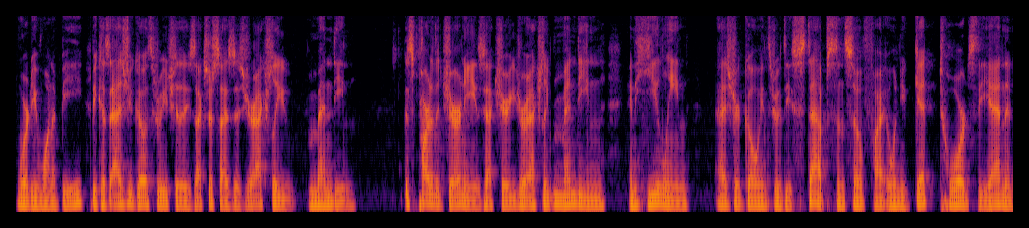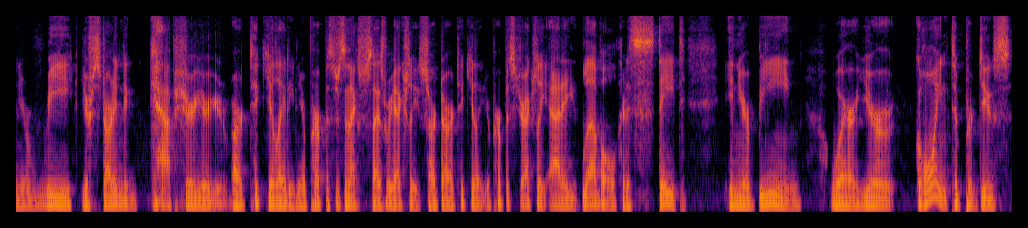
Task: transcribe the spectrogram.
Where do you want to be? Because as you go through each of these exercises, you're actually mending. It's part of the journey. Is actually you're actually mending and healing as you're going through these steps. And so when you get towards the end and you're re you're starting to capture your, you're articulating your purpose. There's an exercise where you actually start to articulate your purpose. You're actually at a level, at a state in your being where you're going to produce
